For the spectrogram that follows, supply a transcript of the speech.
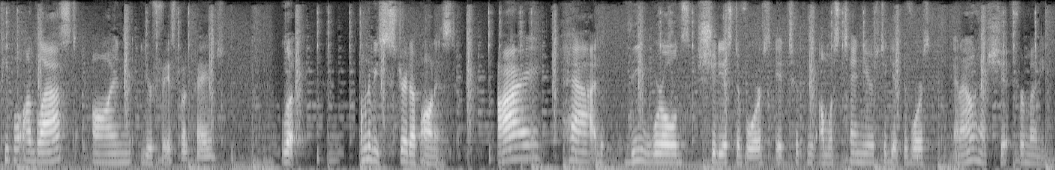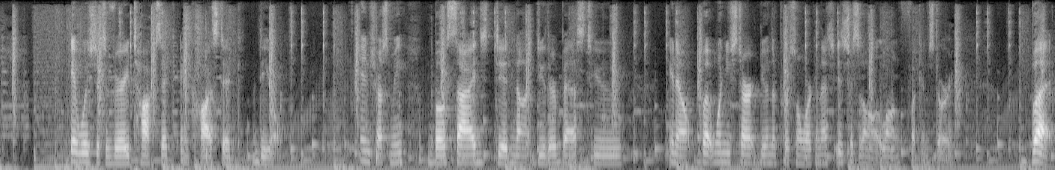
people on blast on your Facebook page? Look, I'm gonna be straight up honest. I had the world's shittiest divorce. It took me almost 10 years to get divorced, and I don't have shit for money. It was just a very toxic and caustic deal. And trust me, both sides did not do their best to you know but when you start doing the personal work and that's it's just an all a long fucking story. But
